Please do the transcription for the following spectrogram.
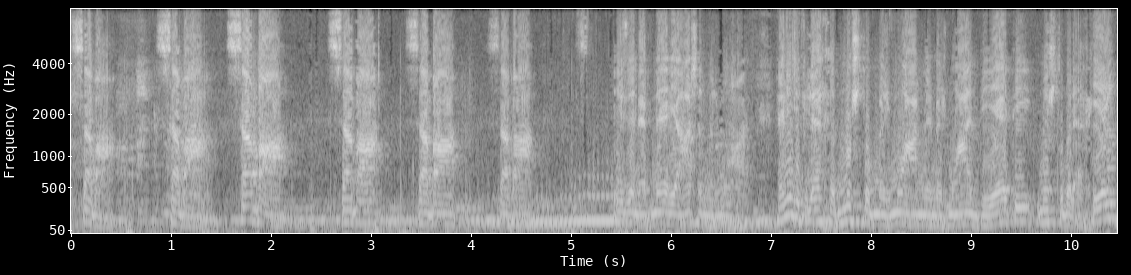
7 7 7 7 7 7 إذا أبنائي 10 مجموعات. هنيجي في الآخر نشطب مجموعة من المجموعات دياتي. نشطب الأخيرة.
